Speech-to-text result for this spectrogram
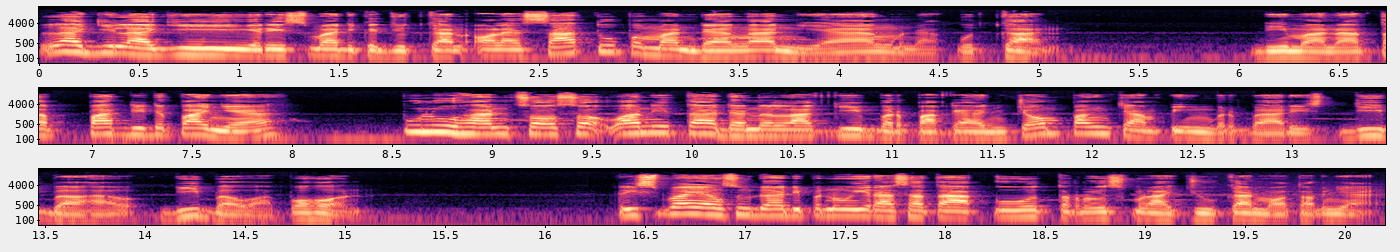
Lagi-lagi Risma dikejutkan oleh satu pemandangan yang menakutkan di mana tepat di depannya Puluhan sosok wanita dan lelaki berpakaian compang-camping berbaris di bawah, di bawah pohon. Risma yang sudah dipenuhi rasa takut terus melajukan motornya.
